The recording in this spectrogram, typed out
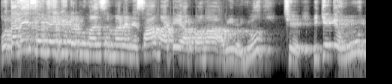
પોતાને સમજાઈ ગયું કેટલું માન સન્માન એને શા માટે આપવામાં આવી રહ્યું છે? એ કે કે, હું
